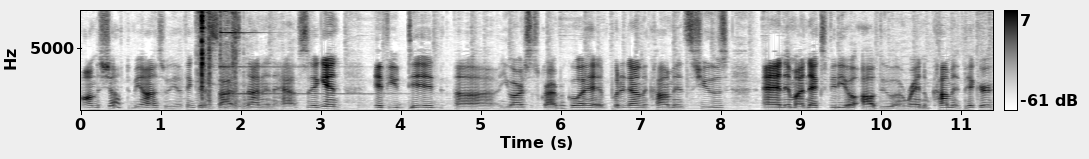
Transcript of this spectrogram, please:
on the shelf, to be honest with you. I think they're a size nine and a half. So again, if you did, uh, you are a subscriber, go ahead and put it down in the comments. Shoes and in my next video I'll do a random comment picker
